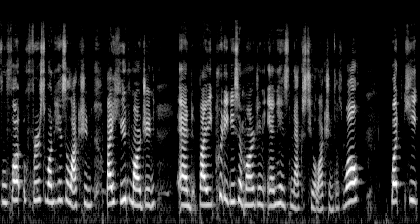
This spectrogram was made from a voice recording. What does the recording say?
who first won his election by a huge margin and by a pretty decent margin in his next two elections as well. But he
